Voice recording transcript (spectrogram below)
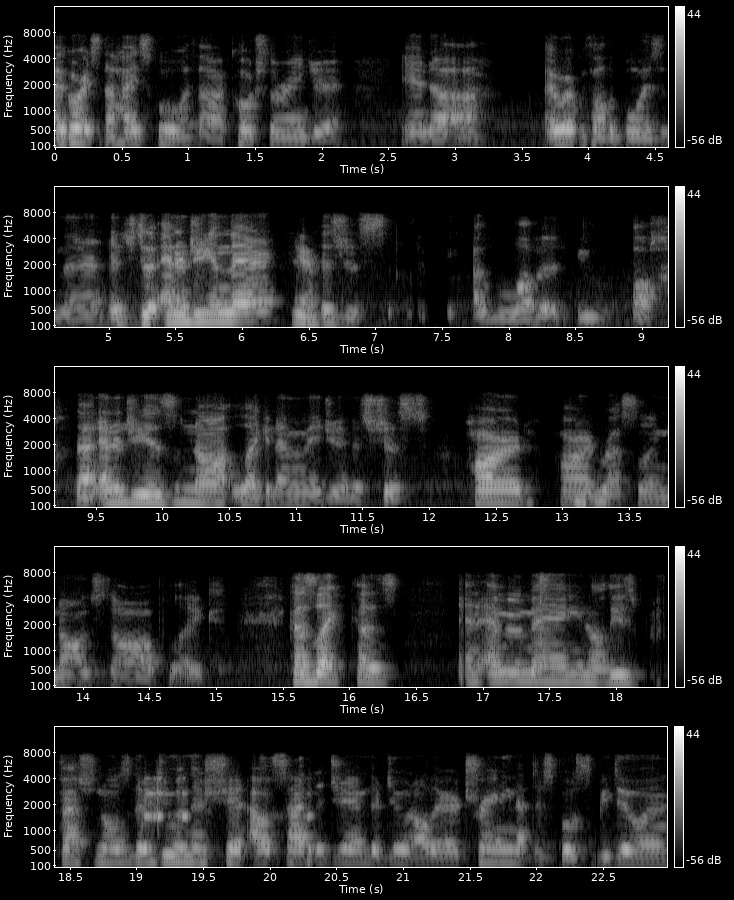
I go right to the high school with uh, Coach Ranger, and uh, I work with all the boys in there. And just the energy in there yeah. is just, I love it. You, oh, that energy is not like an MMA gym. It's just hard, hard mm-hmm. wrestling nonstop. Like, cause like, cause in MMA, you know, these professionals, they're doing their shit outside of the gym. They're doing all their training that they're supposed to be doing.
